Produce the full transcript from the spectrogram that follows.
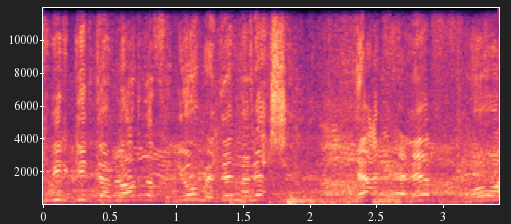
كبير جدا النهارده في اليوم قدرنا نحشد يعني آلاف وهو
